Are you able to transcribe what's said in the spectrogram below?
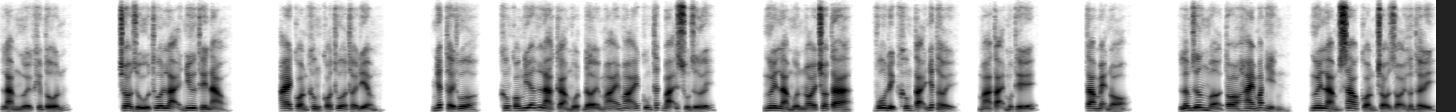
làm người khiêm tốn. Cho dù thua lại như thế nào, ai còn không có thua thời điểm. Nhất thời thua, không có nghĩa là cả một đời mãi mãi cũng thất bại xuống dưới. Ngươi là muốn nói cho ta, vô địch không tại nhất thời, mà tại một thế. Ta mẹ nó. Lâm dương mở to hai mắt nhìn, ngươi làm sao còn trò giỏi hơn thầy?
